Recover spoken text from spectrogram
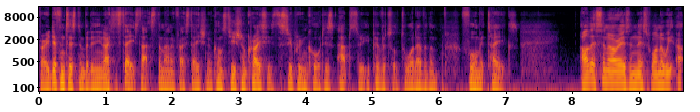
very different system, but in the United States, that's the manifestation of constitutional crises. The Supreme Court is absolutely pivotal to whatever the form it takes. Are there scenarios in this one? Are we? Uh,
